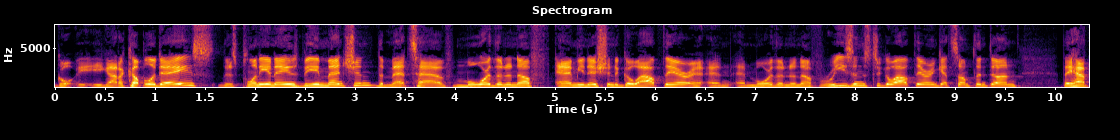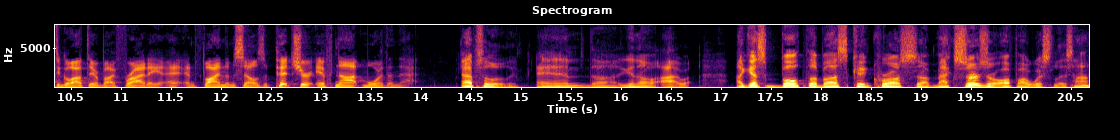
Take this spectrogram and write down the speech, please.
Go. You got a couple of days. There's plenty of names being mentioned. The Mets have more than enough ammunition to go out there, and and, and more than enough reasons to go out there and get something done. They have to go out there by Friday and, and find themselves a pitcher, if not more than that. Absolutely. And uh, you know, I I guess both of us can cross uh, Max Scherzer off our wish list, huh?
